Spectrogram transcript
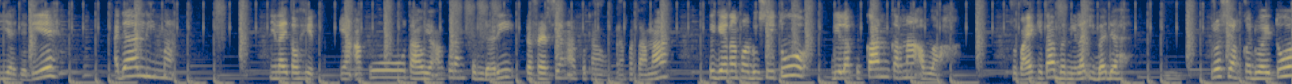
Iya, jadi ada lima nilai tauhid yang aku tahu, yang aku rangkum dari referensi yang aku tahu. Yang pertama, kegiatan produksi itu dilakukan karena Allah, supaya kita bernilai ibadah Terus yang kedua itu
